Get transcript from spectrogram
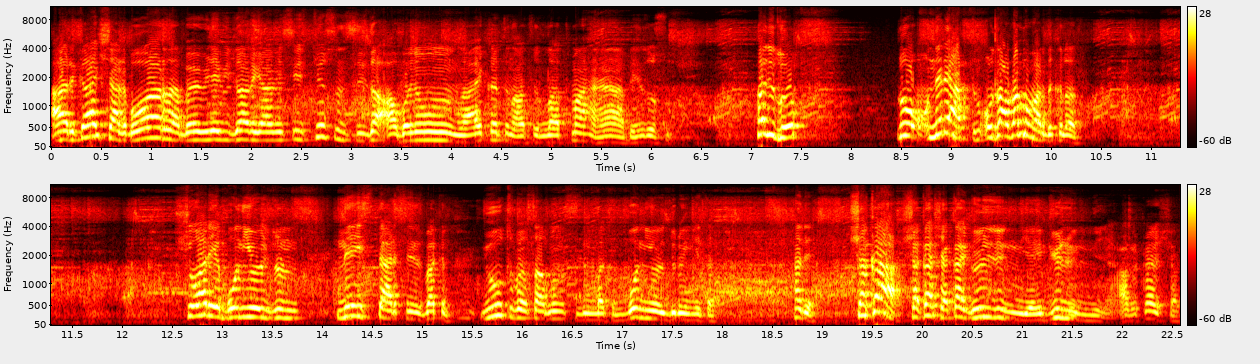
Arkadaşlar bu arada böyle videolar gelmesi istiyorsanız siz de abone olun, like atın, hatırlatma he haberiniz olsun. Hadi Lu. Lu nereye attın? Orada adam mı vardı kral? Şu var ya Bonnie'yi öldürün. Ne istersiniz bakın. YouTube hesabını sizin bakın. Bonnie'yi öldürün yeter. Hadi. Şaka, şaka, şaka. Gülün diye, gülün diye. Arkadaşlar.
